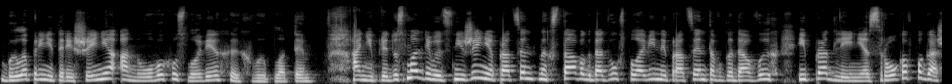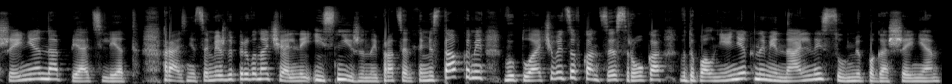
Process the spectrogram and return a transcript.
было принято решение о новых условиях их выплаты. Они предусматривают снижение процентных ставок до 2,5% годовых и продление сроков погашения на 5 лет. Разница между первоначальной и сниженной процентными ставками выплачивается в конце срока в дополнение к номинальной сумме погашения.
